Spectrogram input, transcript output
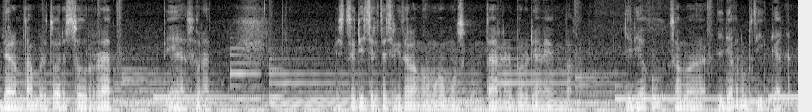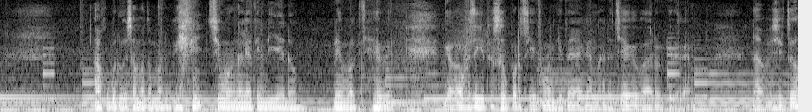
dalam tumbler itu ada surat. Iya surat. Habis itu dia cerita-cerita lah ngomong-ngomong sebentar baru dia nembak. Jadi aku sama jadi aku bertiga kan. Aku berdua sama temanku ini cuma ngeliatin dia dong nembak cewek. Nggak apa sih kita support sih teman kita ya kan. Ada cewek baru gitu kan nah habis itu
